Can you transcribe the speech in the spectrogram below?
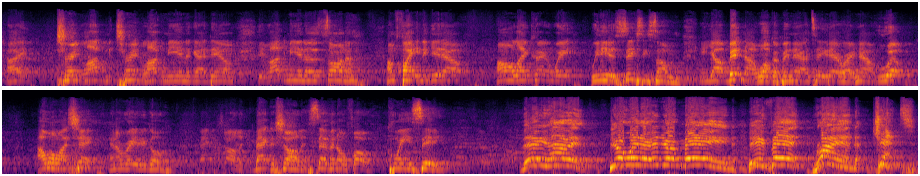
Alright? Trent locked me. Trent locked me in a goddamn. He locked me in a sauna. I'm fighting to get out. I don't like cutting weight. We need a 60 something. And y'all bet not walk up in there. I tell you that right now. Whoever. I want my check and I'm ready to go. Back to Charlotte. Back to Charlotte. 704 Queen City. There you have it. Your winner in your main event, Ryan Jett.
